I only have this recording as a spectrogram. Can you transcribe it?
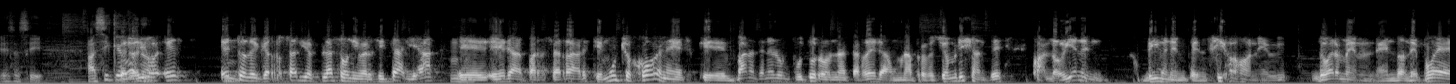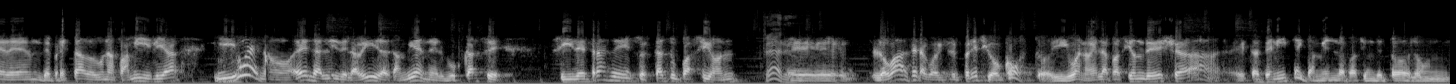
es así. Así que bueno. Esto de que Rosario es plaza universitaria eh, era para cerrar que muchos jóvenes que van a tener un futuro, una carrera, una profesión brillante, cuando vienen viven en pensiones, duermen en donde pueden, de prestado de una familia y bueno, es la ley de la vida también el buscarse si detrás de eso está tu pasión, eh, lo va a hacer a cualquier precio o costo. Y bueno, es la pasión de ella, esta tenista, y también la pasión de todos los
